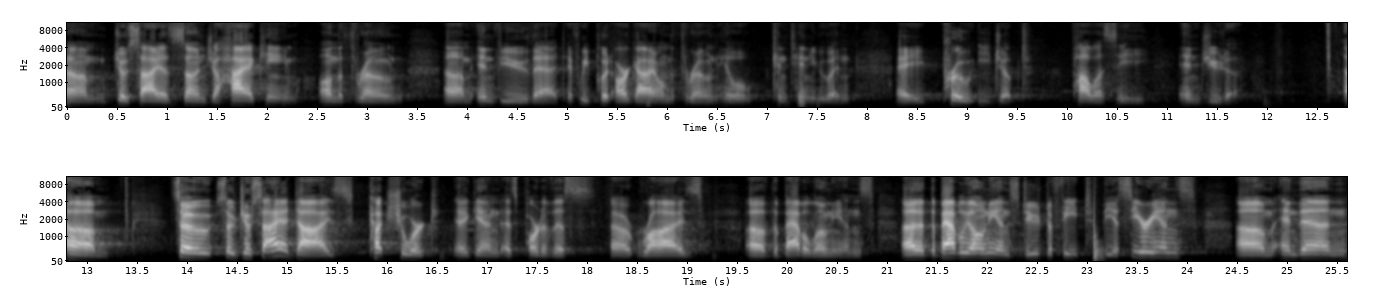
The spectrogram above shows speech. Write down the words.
um, Josiah's son Jehoiakim on the throne um, in view that if we put our guy on the throne, he'll continue in a pro Egypt policy in Judah. Um, so, so Josiah dies, cut short, again, as part of this uh, rise of the Babylonians. Uh, the Babylonians do defeat the Assyrians, um, and then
